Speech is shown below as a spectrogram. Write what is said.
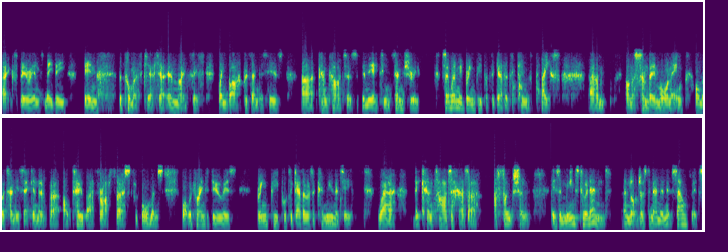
experience maybe in the Thomaskirche in Leipzig when Bach presented his uh, cantatas in the 18th century. So when we bring people together to King's Place um, on a Sunday morning on the 22nd of uh, October for our first performance, what we're trying to do is bring people together as a community where the cantata has a, a function, is a means to an end and not just an end in itself. It's,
